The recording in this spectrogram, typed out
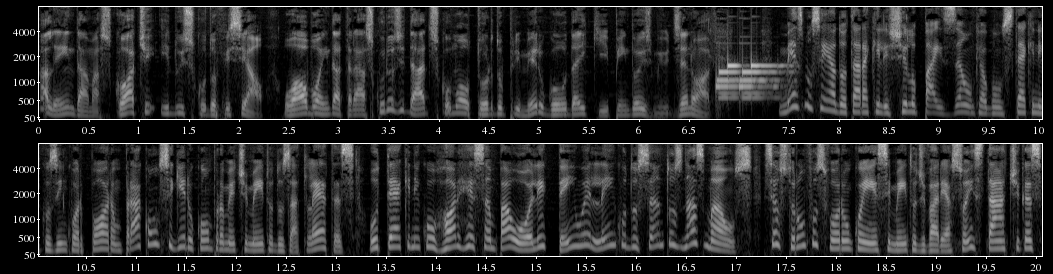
além da mascote e do escudo oficial. O álbum ainda traz curiosidades como o autor do primeiro gol da equipe em 2019. Mesmo sem adotar aquele estilo paisão que alguns técnicos incorporam para conseguir o comprometimento dos atletas, o técnico Jorge Sampaoli tem o elenco do Santos nas mãos. Seus trunfos foram o conhecimento de variações táticas,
